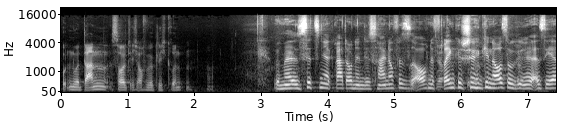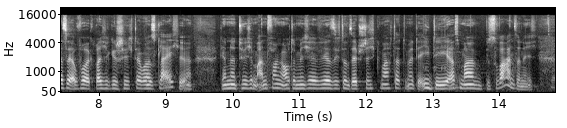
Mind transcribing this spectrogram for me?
Und nur dann sollte ich auch wirklich gründen. Ja. Wir sitzen ja gerade auch in den Design Office, ist auch eine ja. fränkische, genauso ja. sehr, sehr erfolgreiche Geschichte, aber das Gleiche. die haben natürlich am Anfang auch der Michael, wie er sich dann selbstständig gemacht hat, mit der Idee erstmal, bist du wahnsinnig. Ja.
